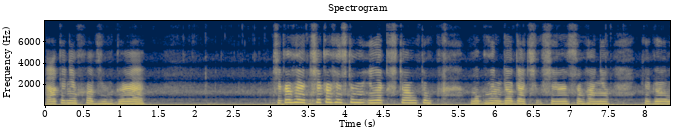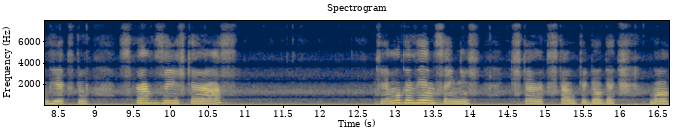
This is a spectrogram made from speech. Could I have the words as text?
Ale to nie wchodzi w grę. Ciekawe, ciekaw jestem ile kształtów mógłbym dodać przy rysowaniu tego obiektu. Sprawdzę jeszcze raz. Czy ja mogę więcej niż cztery kształty dodać? Bo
